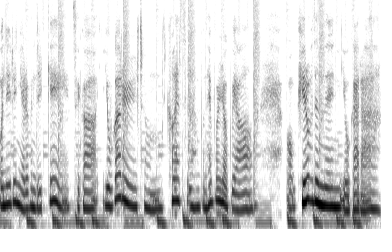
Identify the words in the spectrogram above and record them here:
오늘은 여러분들께 제가 요가를 좀 클래스를 한번 해보려고요. 어, 귀로 듣는 요가라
